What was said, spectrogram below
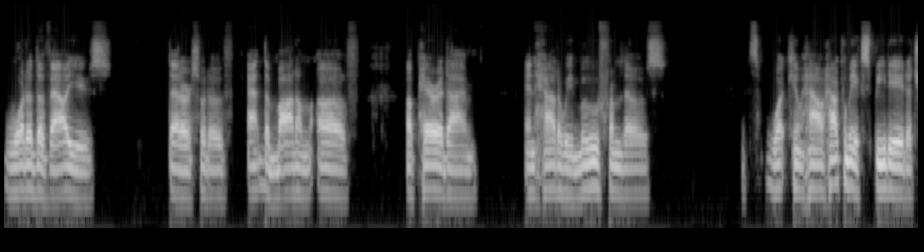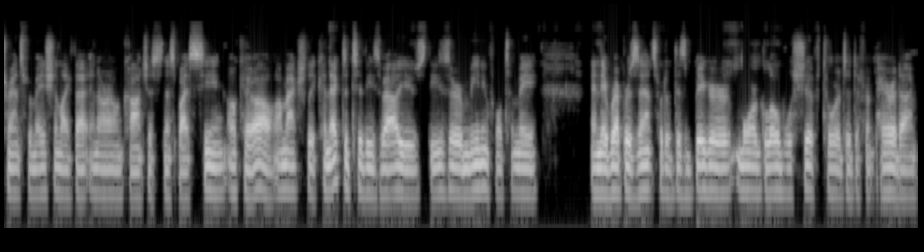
what are the values that are sort of at the bottom of a paradigm and how do we move from those it's what can how how can we expedite a transformation like that in our own consciousness by seeing okay oh i'm actually connected to these values. These are meaningful to me and they represent sort of this bigger more global shift towards a different paradigm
